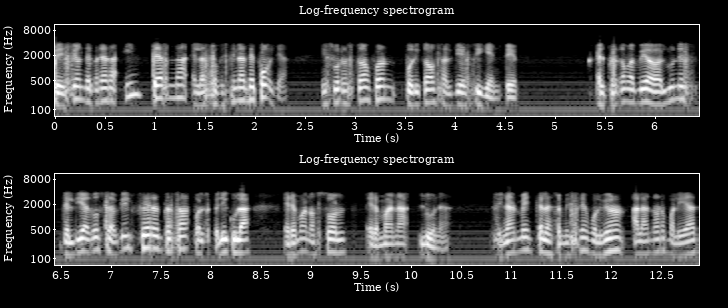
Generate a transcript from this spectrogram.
se hicieron de manera interna en las oficinas de Polla y sus resultados fueron publicados al día siguiente. El programa enviado el lunes del día 12 de abril fue reemplazado por la película Hermano Sol, Hermana Luna. Finalmente las transmisiones volvieron a la normalidad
